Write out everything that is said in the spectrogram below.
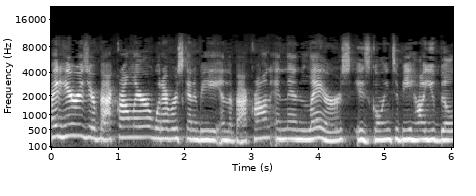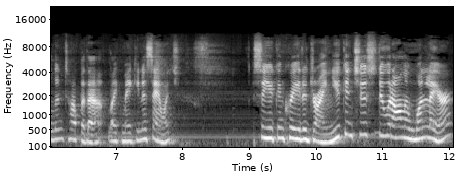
Right here is your background layer, whatever is going to be in the background. And then layers is going to be how you build on top of that, like making a sandwich. So you can create a drawing. You can choose to do it all in one layer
